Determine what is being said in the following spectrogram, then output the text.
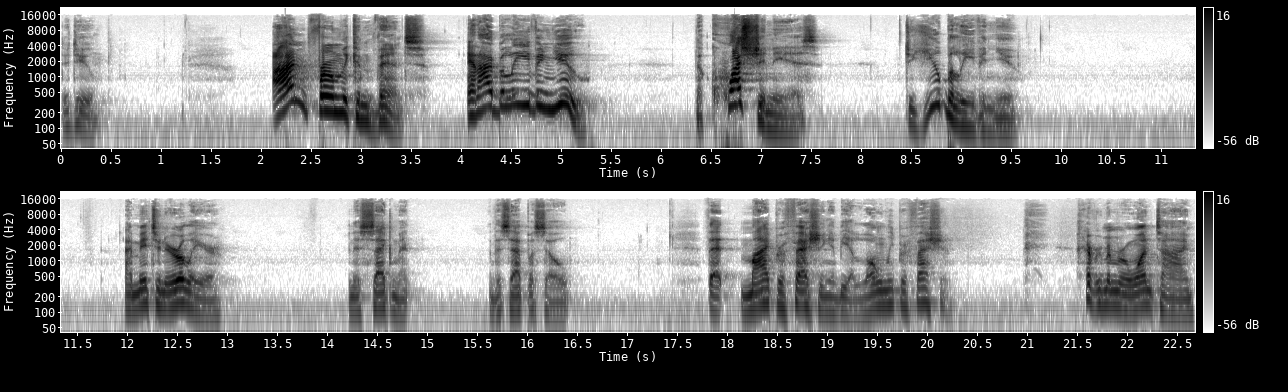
to do. I'm firmly convinced, and I believe in you. The question is, do you believe in you? I mentioned earlier in this segment of this episode that my profession can be a lonely profession. I remember one time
